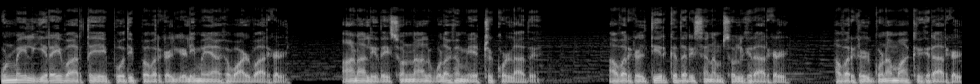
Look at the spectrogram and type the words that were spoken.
உண்மையில் இறை வார்த்தையை போதிப்பவர்கள் எளிமையாக வாழ்வார்கள். ஆனால் இதை சொன்னால் உலகம் ஏற்றுக்கொள்ளாது. அவர்கள் தீர்க்க தரிசனம் சொல்கிறார்கள் அவர்கள் குணமாக்குகிறார்கள்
